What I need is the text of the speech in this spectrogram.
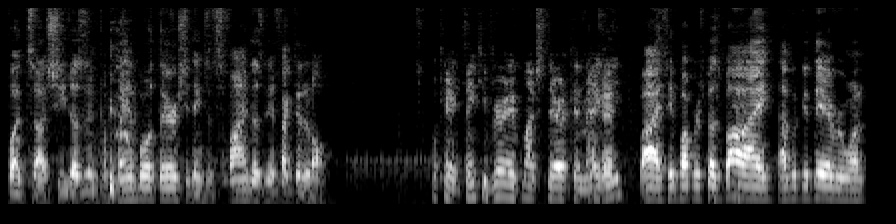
but uh, she doesn't complain about it there. She thinks it's fine, doesn't affect it at all. Okay, thank you very much, Derek and Maggie. Okay. Bye. Say Puppers Best. Bye. Have a good day, everyone.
